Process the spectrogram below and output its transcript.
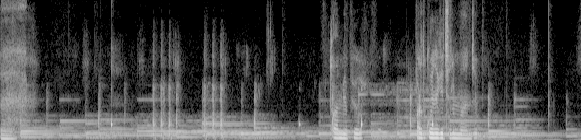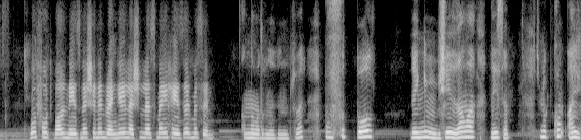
Ee, Tamam yapıyoruz. Artık oyuna geçelim bence. Bu futbol nezneşinin rengi leşleşmeyi hazır mısın? Anlamadım ne dediğini bu futbol rengi mi bir şey dedi ama neyse. Şimdi kum, ay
